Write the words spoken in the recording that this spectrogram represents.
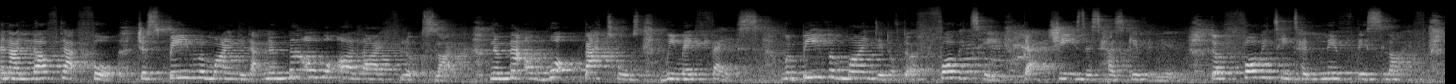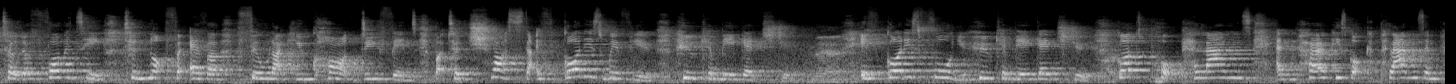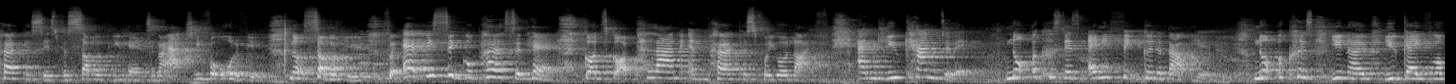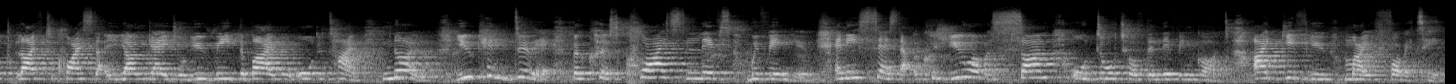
And I love that thought. Just being reminded that no matter what our life looks like, no matter what battles we may face, we'll be reminded of the authority that Jesus has given you. The authority to live this life. So the authority to not forever feel like you can't do things, but to trust that if God is with you, who can be against you? Amen. If God is for you, who can be against you? God's put plans and purpose, He's got plans and purposes for some of you here tonight. Actually, for all of you, not some of you. For every single person here, God's got a plan and purpose for your life. And you can do it. Not because there's anything good about you. Not because, you know, you gave your life to Christ at a young age or you read the Bible all the time. No, you can do it because Christ lives within you. And he says that because you are a son or daughter of the living God, I give you my authority.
